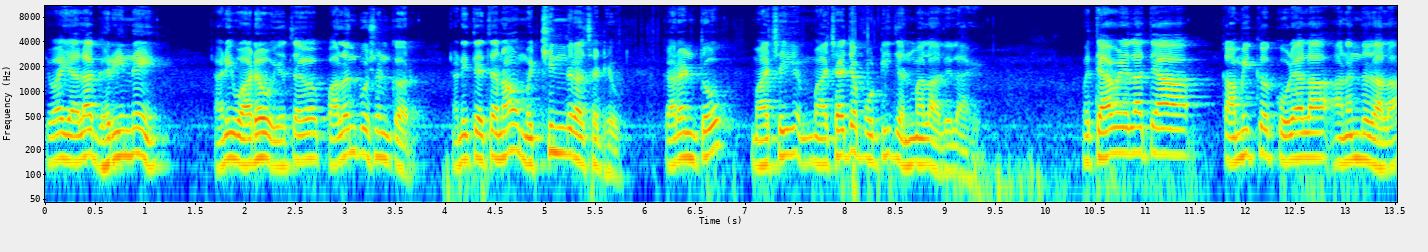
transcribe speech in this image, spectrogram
तेव्हा याला घरी ने आणि वाढव याचं पालनपोषण कर आणि त्याचं नाव मच्छिंद्र असं ठेव. कारण तो माशी माशाच्या पोटी जन्माला आलेला आहे मग त्यावेळेला त्या कामिक कोळ्याला आनंद झाला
